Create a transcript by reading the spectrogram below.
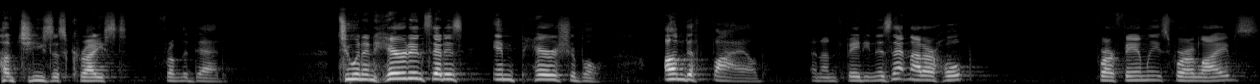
of Jesus Christ from the dead. To an inheritance that is imperishable, undefiled, and unfading. Is that not our hope for our families, for our lives?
